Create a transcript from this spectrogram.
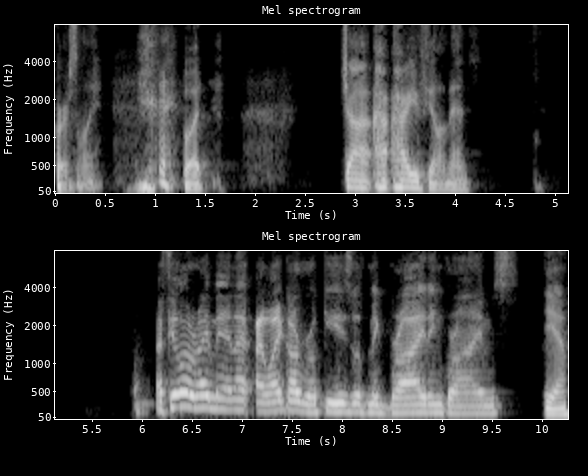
personally. but John, how, how, are you feeling, man? I feel all right, man. I, I like our rookies with McBride and Grimes. Yeah.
